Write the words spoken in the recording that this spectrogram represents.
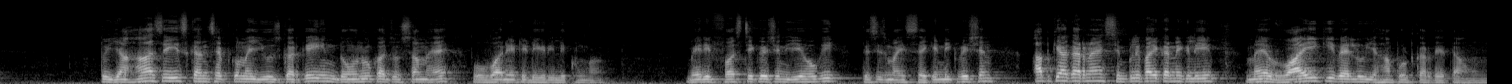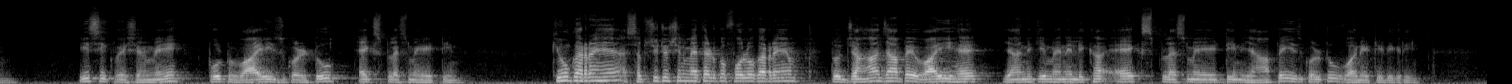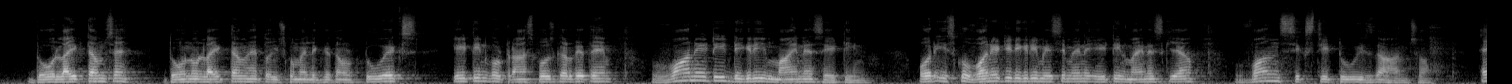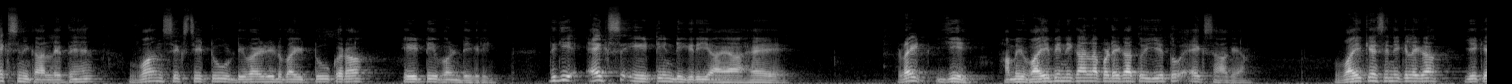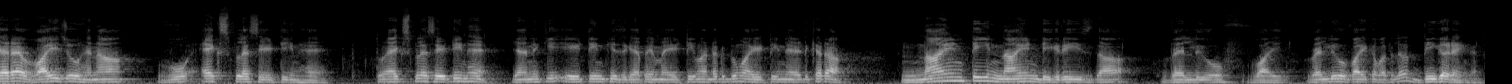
तो यहाँ से इस कंसेप्ट को मैं यूज़ करके इन दोनों का जो सम है, वो 180 डिग्री लिखूँगा। मेरी फ़र्स्ट इक्वेशन ये होगी this is my second equation अब क्या करना है? सिंप्लीफाई करने के लिए मैं y की वैल्यू यहाँ पुट कर देता हूँ। इस इक्वेशन में put y is equal to x plus में 18 क्यों कर रहे हैं? सब्सटीट्यूशन मेथड को फॉलो कर रहे हैं। तो जहाँ जहाँ पे y है, यानी कि मैंने लिखा x प्लस में 18 यहाँ पे इज़ इक्वल टू 180 डिग्री दो लाइक टर्म्स हैं, दोनों लाइक टर्म है तो इसको मैं लिख देता हूँ 2x 18 को ट्रांसपोज कर देते हैं। 180 डिग्री माइनस एटीन और इसको 180 डिग्री में से मैंने 18 माइनस किया। 162 इज़ द आंसर x निकाल लेते हैं। 162 डिवाइडेड बाई 2 करा 81 डिग्री देखिए, x 18 डिग्री आया है। Right right? ये, हमें y भी निकालना पड़ेगा तो ये तो x आ गया। Y कैसे निकलेगा? ये कह रहा है, y जो है ना, वो x प्लस एटीन है। तो x प्लस एटीन है, यानी कि 18 की जगह पे मैं 81 रख दूँगा 18 ऐड करा। 99 degree is the value of y value of y का मतलब बिगर एंगल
